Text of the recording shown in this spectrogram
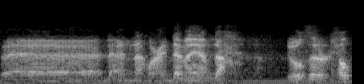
فلانه عندما يمدح يظهر الحب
